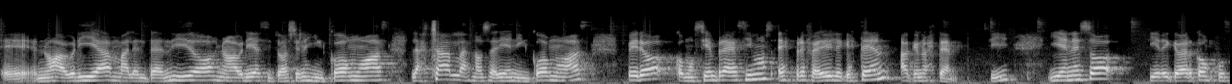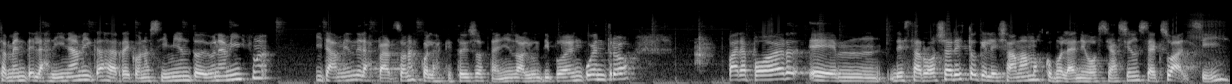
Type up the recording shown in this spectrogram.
eh, no habría malentendidos, no habría situaciones incómodas, las charlas no serían incómodas, pero como siempre decimos, es preferible que estén a que no estén. ¿sí? Y en eso tiene que ver con justamente las dinámicas de reconocimiento de una misma y también de las personas con las que estoy sosteniendo algún tipo de encuentro para poder eh, desarrollar esto que le llamamos como la negociación sexual, ¿sí?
